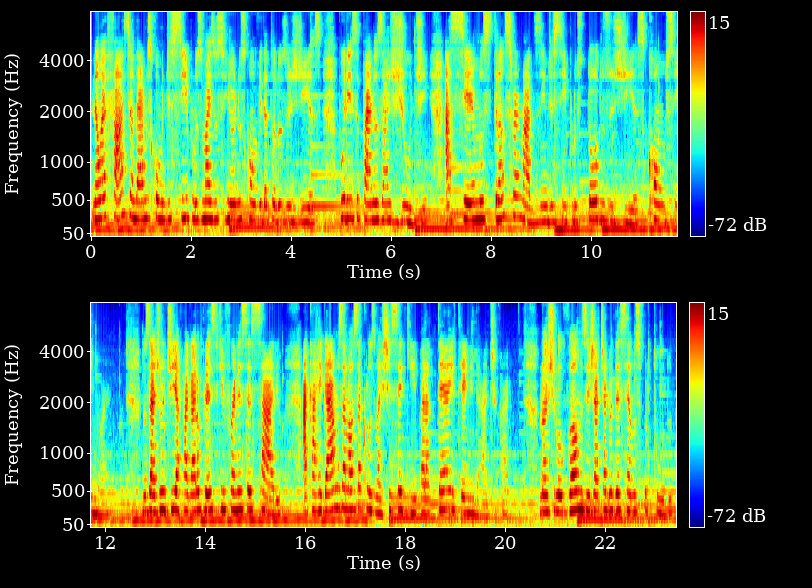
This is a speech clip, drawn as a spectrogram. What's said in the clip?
Não é fácil andarmos como discípulos, mas o Senhor nos convida todos os dias. Por isso, Pai, nos ajude a sermos transformados em discípulos todos os dias com o Senhor. Nos ajude a pagar o preço que for necessário, a carregarmos a nossa cruz, mas te seguir para até a eternidade, Pai. Nós te louvamos e já te agradecemos por tudo.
